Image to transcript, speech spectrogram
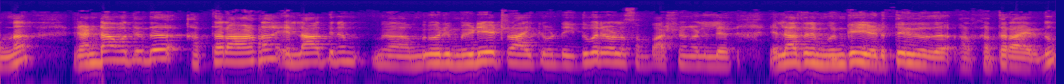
ഒന്ന് രണ്ടാമത്തേത് ഖത്തറാണ് എല്ലാത്തിനും ഒരു മീഡിയേറ്റർ ആയിക്കൊണ്ട് ഇതുവരെയുള്ള സംഭാഷണങ്ങളിൽ എല്ലാത്തിനും മുൻകൈ എടുത്തിരുന്നത് ഖത്തറായിരുന്നു.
